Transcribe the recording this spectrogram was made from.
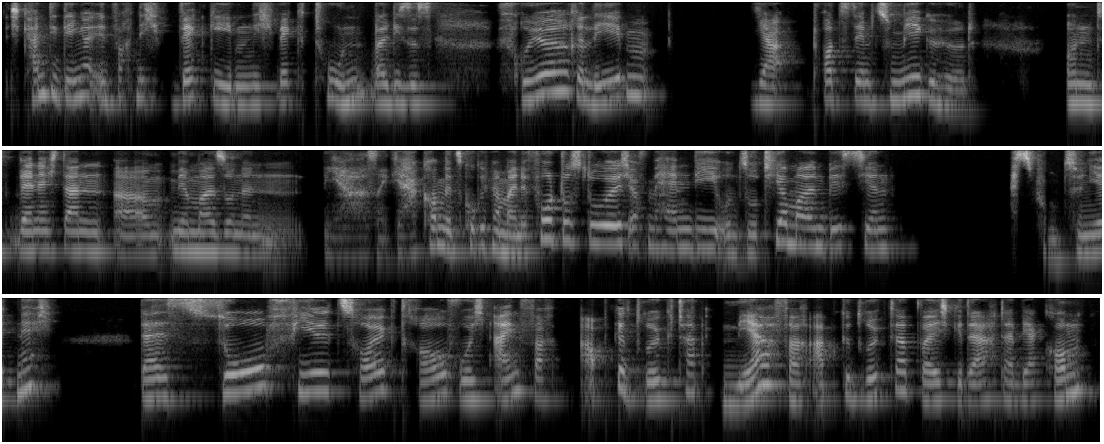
ich kann die Dinge einfach nicht weggeben, nicht wegtun, weil dieses frühere Leben ja trotzdem zu mir gehört. Und wenn ich dann ähm, mir mal so einen, ja, sag, ja, komm, jetzt gucke ich mal meine Fotos durch auf dem Handy und sortiere mal ein bisschen, es funktioniert nicht. Da ist so viel Zeug drauf, wo ich einfach abgedrückt habe, mehrfach abgedrückt habe, weil ich gedacht habe, ja komm,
